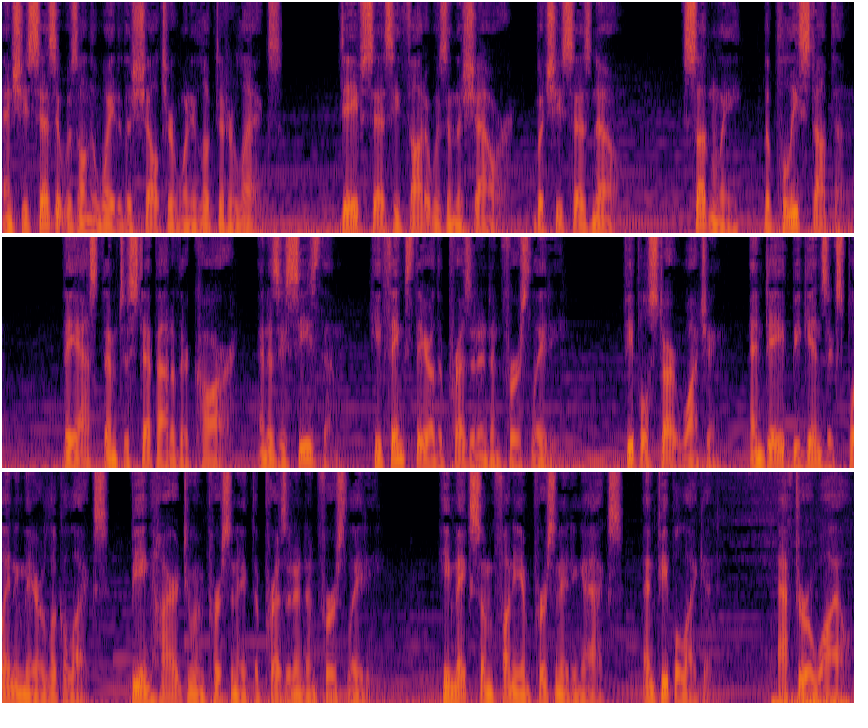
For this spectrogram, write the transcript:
and she says it was on the way to the shelter when he looked at her legs. Dave says he thought it was in the shower, but she says no. Suddenly, the police stop them. They ask them to step out of their car, and as he sees them, he thinks they are the president and first lady. People start watching, and Dave begins explaining they are lookalikes, being hired to impersonate the president and first lady. He makes some funny impersonating acts, and people like it. After a while,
